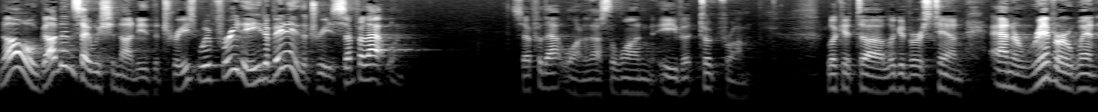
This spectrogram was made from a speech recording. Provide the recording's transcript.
No, God didn't say we should not eat the trees. We're free to eat of any of the trees except for that one. Except for that one, and that's the one Eve took from. Look at, uh, look at verse 10. And a river went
